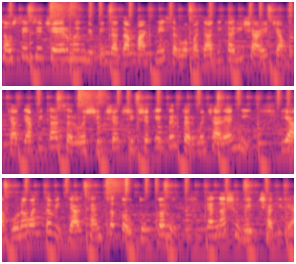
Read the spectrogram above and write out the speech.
संस्थेचे चेअरमन विपिनदादा पाटणे सर्व पदाधिकारी शाळेच्या मुख्याध्यापिका सर्व शिक्षक शिक्षकेतर कर्मचाऱ्यांनी या गुणवंत विद्यार्थ्यांचं कौतुक करून त्यांना शुभेच्छा दिल्या.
